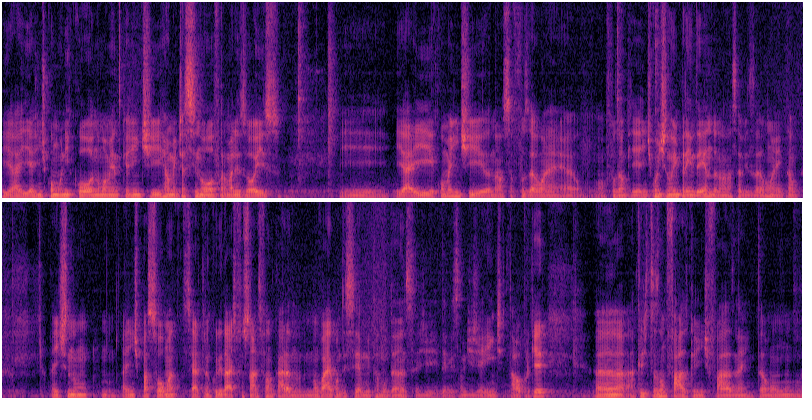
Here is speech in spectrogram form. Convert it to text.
E aí a gente comunicou no momento que a gente realmente assinou, formalizou isso. E, e aí, como a gente, a nossa fusão é uma fusão que a gente continua empreendendo na nossa visão, né? então a gente não, a gente passou uma certa tranquilidade com os funcionários falando, cara, não, não vai acontecer muita mudança de demissão de gente e tal, porque uh, acreditas não faz o que a gente faz, né? Então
